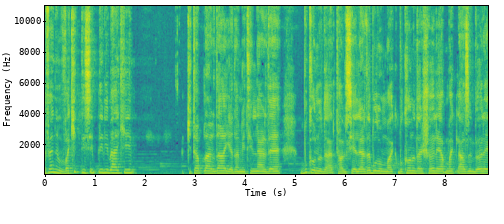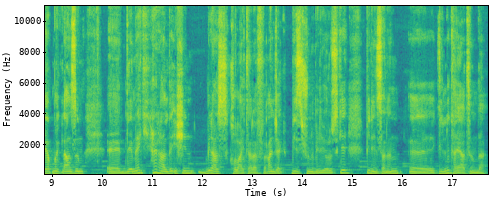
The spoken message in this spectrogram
Efendim vakit disiplini belki kitaplarda ya da metinlerde bu konuda tavsiyelerde bulunmak, bu konuda şöyle yapmak lazım, böyle yapmak lazım e, demek herhalde işin biraz kolay tarafı. Ancak biz şunu biliyoruz ki bir insanın e, günlük hayatında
